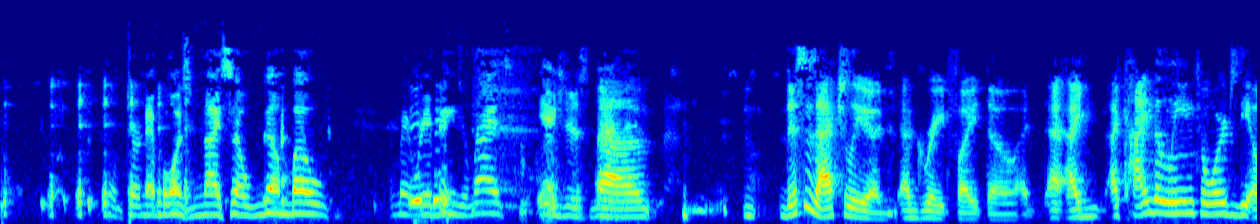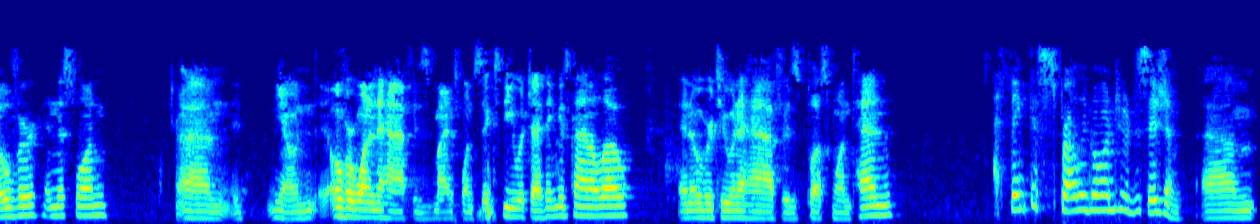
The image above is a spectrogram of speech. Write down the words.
Turn that boy some nice old gumbo. Maybe red beans and rice. Extra spicy. Um, this is actually a, a great fight though. I, I, I kind of lean towards the over in this one. Um, it- you know, over one and a half is minus 160, which I think is kind of low, and over two and a half is plus 110. I think this is probably going to a decision. Um,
